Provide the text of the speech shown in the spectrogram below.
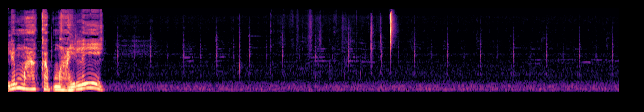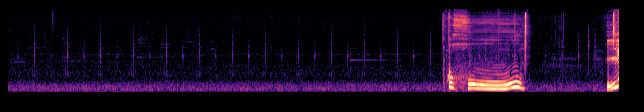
แล้วมากับหมายเลข โอ้โห เล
